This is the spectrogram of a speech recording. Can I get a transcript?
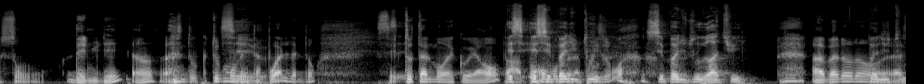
sont dénudées, hein, donc tout le monde est à euh, poil là-dedans. C'est totalement incohérent. Par Et c'est- pas du tout. C'est pas du tout gratuit. Ah bah non non, Pas du tout.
